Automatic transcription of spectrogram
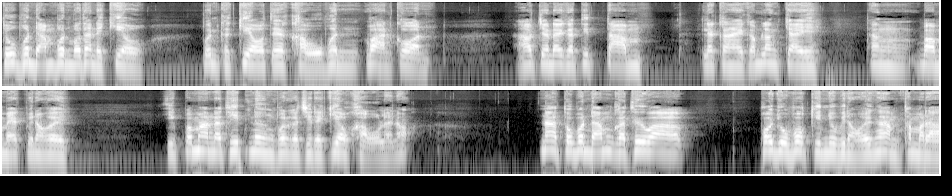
จูเพิ่นดำเพิ่นบ่ทันได้เกี่ยว เพิ่นก็เกี่ยวแต่เขาเพิ่นหวานก่อน เอาจังไดก็ติดตาม และก็ให้กำลังใจทั้งบ่าวแม็กพี่น้องเอ้ยอีกประมาณอาทิตย์หนึงเพิ่นก็สิได้เกี่ยวเขาแล้วเนาะหน้าตัวบนดำก็ถือว่าพออยู่พอกินอยู่พี่น้องเอ้ยงามธรรมดา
